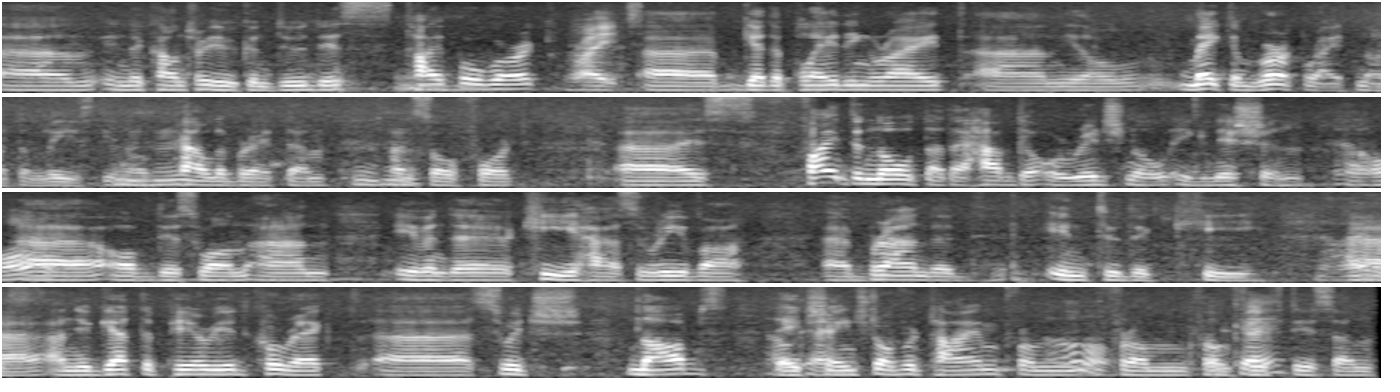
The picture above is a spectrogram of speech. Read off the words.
um, in the country who can do this type of work Right. uh, get the plating right and you know make them work right not the least you know calibrate them and so forth uh, it's fine to note that i have the original ignition Oh. uh, of this one and even the key has riva uh, branded into the key Nice. uh, and you get the period correct uh, switch knobs they Okay. changed over time from Oh, from from okay. 50s and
